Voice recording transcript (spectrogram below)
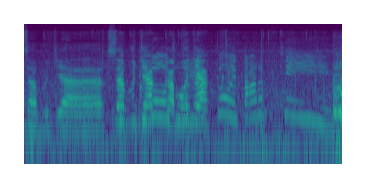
사부작, 사부작, 저희 가부작. 학교의 다른 팀.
